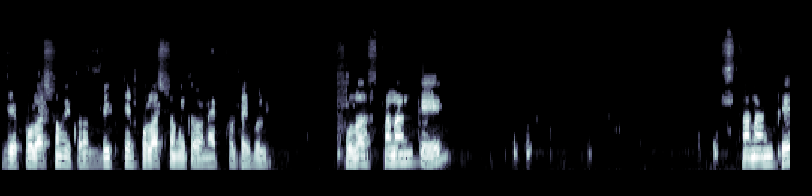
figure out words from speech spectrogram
যে পোলার সমীকরণ, বৃত্তের পোলার সমীকরণ এক কথায় বলি। পোলার স্থানাঙ্কে স্থানাঙ্কে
